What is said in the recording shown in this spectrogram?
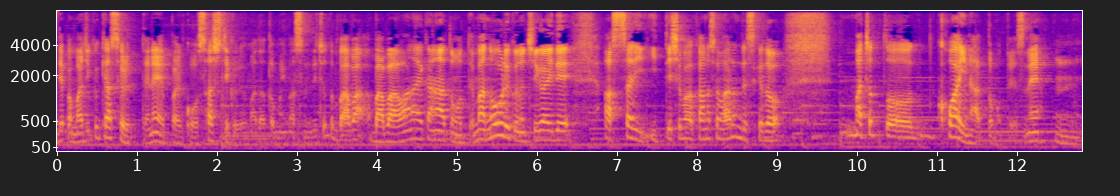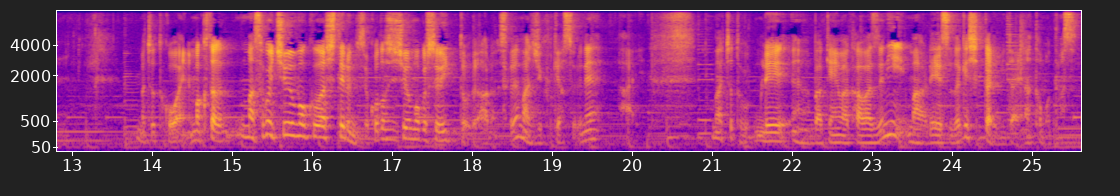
やっぱマジックキャッスルってねやっぱりこう刺してくる馬だと思いますんでちょっとババババ合わないかなと思ってまあ能力の違いであっさりいってしまう可能性もあるんですけどまあちょっと怖いなと思ってですね。うん。まあ、ちょっと怖いね、まあ、まあ、すごい注目はしてるんですよ。今年注目してる一頭ではあるんですけどねマジックキャッスルね。はい。まあちょっとレ、馬券は買わずに、まあ、レースだけしっかり見たいなと思ってます。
